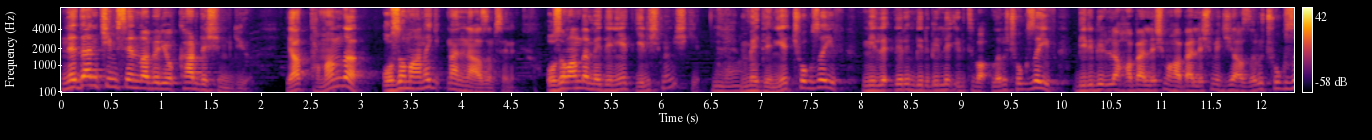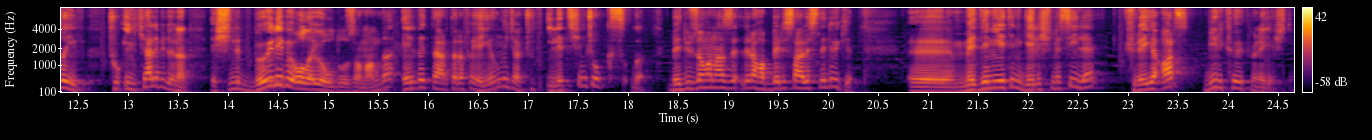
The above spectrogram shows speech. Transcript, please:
neden kimsenin haberi yok kardeşim diyor. Ya tamam da o zamana gitmen lazım senin. O zaman da medeniyet gelişmemiş ki. Medeniyet çok zayıf. Milletlerin birbiriyle irtibatları çok zayıf. Birbiriyle haberleşme, haberleşme cihazları çok zayıf. Çok ilkel bir dönem. E şimdi böyle bir olay olduğu zaman da elbette her tarafa yayılmayacak. Çünkü iletişim çok kısıtlı. Bediüzzaman Hazretleri Habber Risalesi'nde diyor ki e, medeniyetin gelişmesiyle küreyi arz bir köy hükmüne geçti.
